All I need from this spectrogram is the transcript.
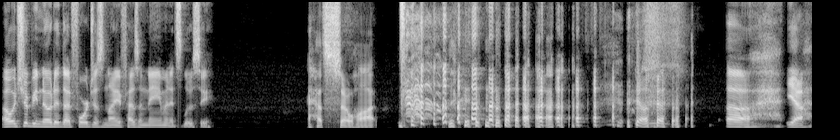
Oh, it should be noted that Forge's knife has a name and it's Lucy. That's so hot. uh yeah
